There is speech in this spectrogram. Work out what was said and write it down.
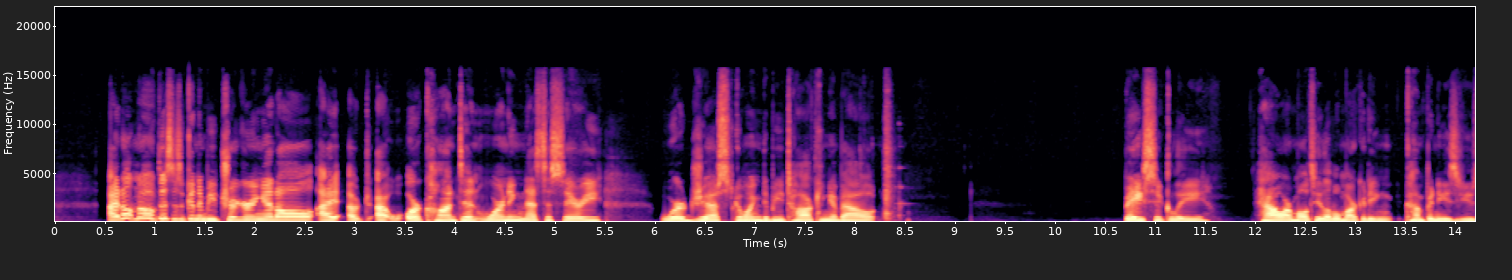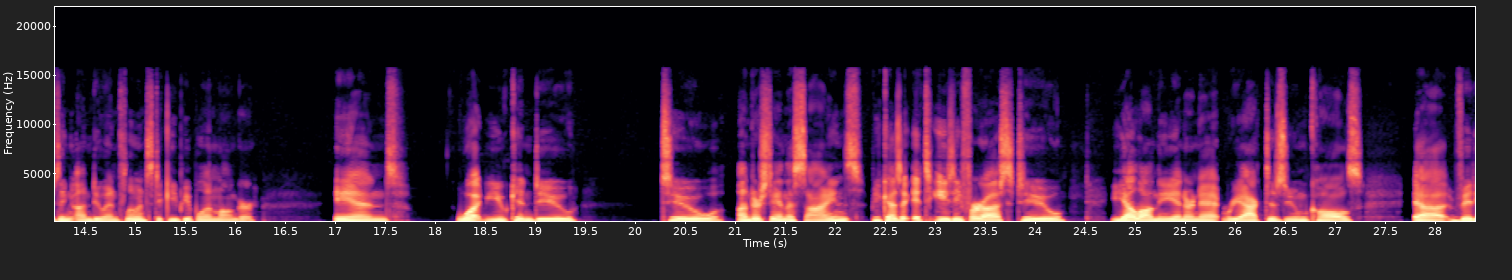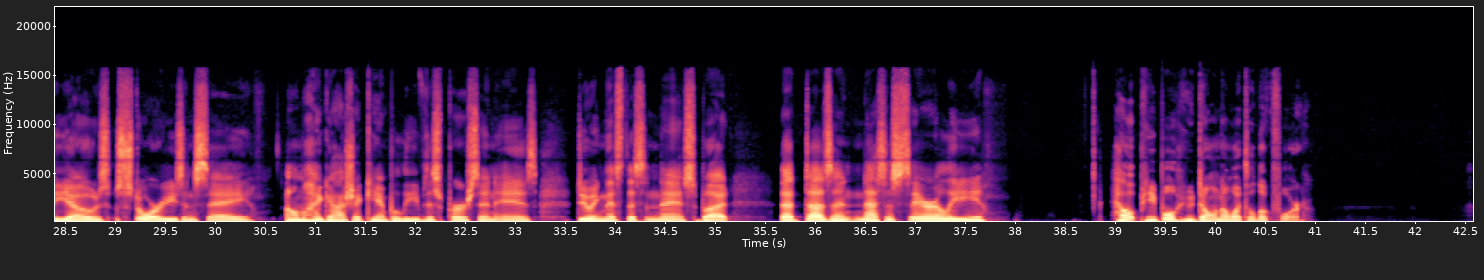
I don't know if this is going to be triggering at all. I uh, uh, or content warning necessary. We're just going to be talking about basically how are multi-level marketing companies using undue influence to keep people in longer and what you can do to understand the signs because it's easy for us to yell on the internet, react to Zoom calls, uh, videos, stories, and say, oh my gosh, I can't believe this person is doing this, this, and this. But that doesn't necessarily help people who don't know what to look for.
